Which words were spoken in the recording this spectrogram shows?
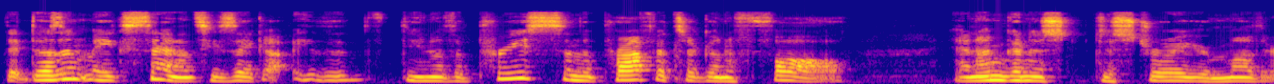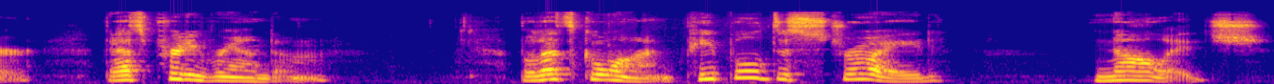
that doesn't make sense, he's like, uh, you know, the priests and the prophets are going to fall and I'm going to destroy your mother. That's pretty random. But let's go on. People destroyed knowledge,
